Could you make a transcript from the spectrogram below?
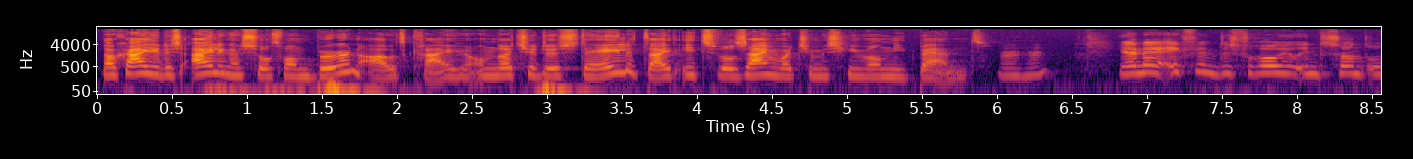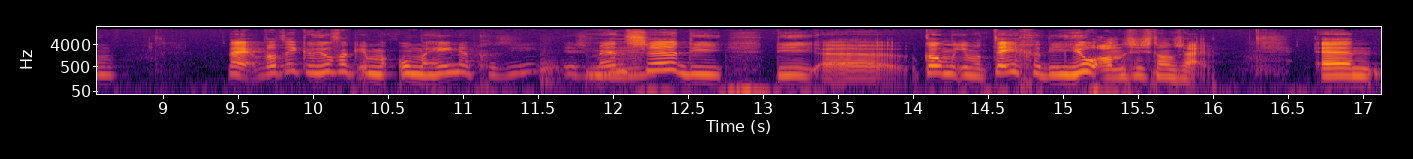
dan ga je dus eigenlijk een soort van burn-out krijgen. Omdat je dus de hele tijd iets wil zijn wat je misschien wel niet bent. Mhm. Ja, nee, ik vind het dus vooral heel interessant om... Nou ja, wat ik heel vaak in om me heen heb gezien, is Mhm. mensen die, die eh, komen iemand tegen die heel anders is dan zij. En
